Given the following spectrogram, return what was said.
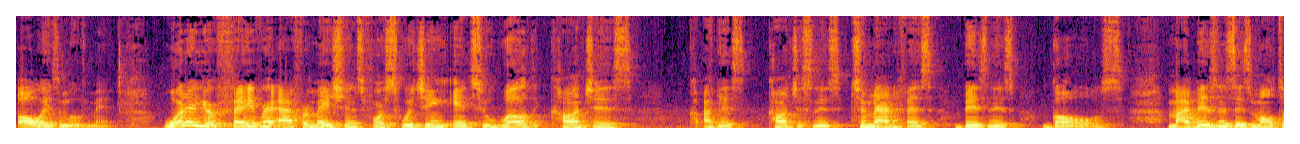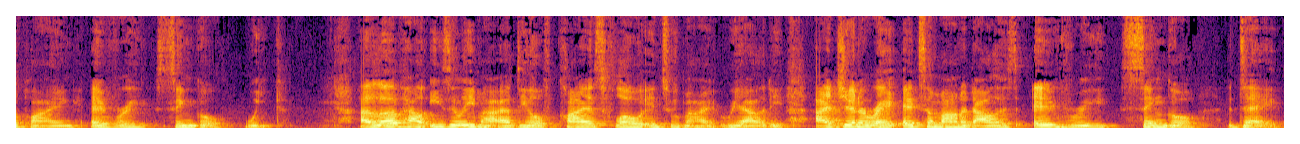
Always movement. What are your favorite affirmations for switching into wealth conscious, I guess, consciousness to manifest business goals. My business is multiplying every single week. I love how easily my ideal clients flow into my reality. I generate X amount of dollars every single day.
